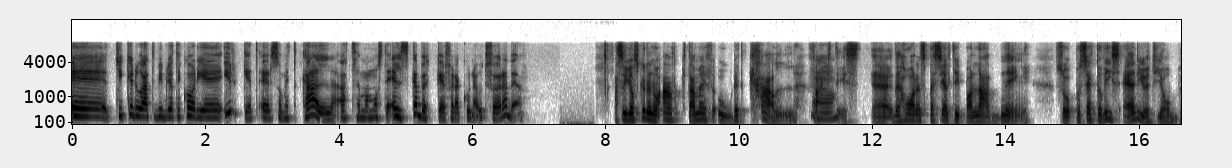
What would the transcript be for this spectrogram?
Eh, tycker du att bibliotekarieyrket är som ett kall, att man måste älska böcker för att kunna utföra det? alltså jag skulle nog akta mig för ordet kall Ja. faktiskt. Eh, det har en speciell typ av laddning. Så på sätt och vis är det ju ett jobb,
